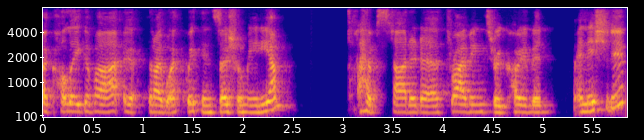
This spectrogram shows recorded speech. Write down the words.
a colleague of ours that I work with in social media, have started a Thriving Through COVID initiative,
